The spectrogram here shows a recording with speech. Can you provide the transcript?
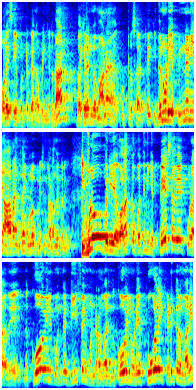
கொலை செய்யப்பட்டிருக்காங்க அப்படிங்கிறது தான் பகிரங்கமான குற்றச்சாட்டு. இதனுடைய பின்னணி ஆராய்ந்து தான் இவ்வளோ பெரிய விஷயம் நடந்துட்டு இருக்கு. இவ்வளோ பெரிய வழக்கை பற்றி நீங்கள் பேசவே கூடாது. இந்த கோவிலுக்கு வந்து டிஃபைம் பண்ணுற மாதிரி இந்த கோவிலினுடைய புகழை கெடுக்கிற மாதிரி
